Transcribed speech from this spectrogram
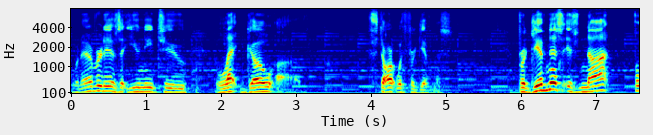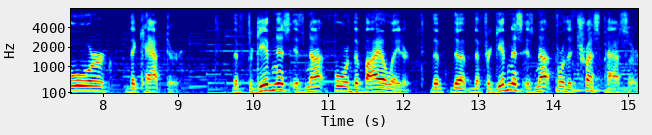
whatever it is that you need to let go of, start with forgiveness. Forgiveness is not for the captor. The forgiveness is not for the violator. The, the, the forgiveness is not for the trespasser.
